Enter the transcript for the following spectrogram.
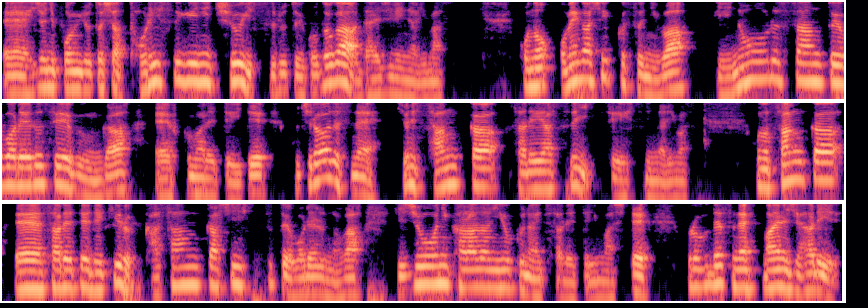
え非常にポイントとしては取りすぎに注意するということが大事になります。このオメガ6にはリノール酸と呼ばれる成分が、え含まれていて、こちらはですね、非常に酸化されやすい性質になります。この酸化、えー、されてできる過酸化脂質と呼ばれるのが非常に体に良くないとされていまして、これですね、毎日やはり、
